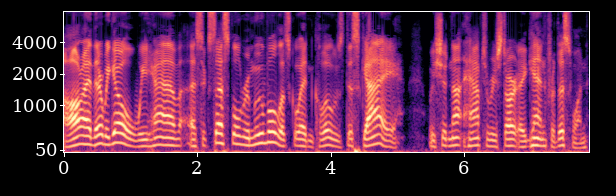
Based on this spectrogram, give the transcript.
All right, there we go. We have a successful removal. Let's go ahead and close this guy. We should not have to restart again for this one.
